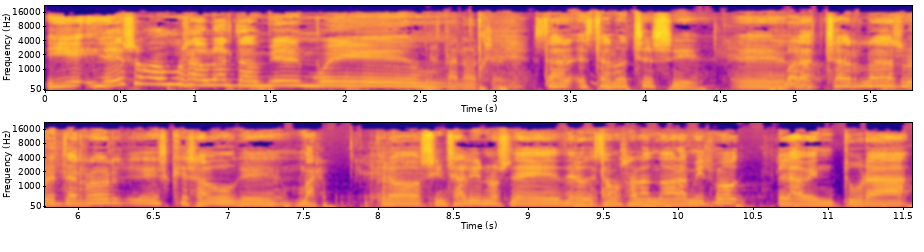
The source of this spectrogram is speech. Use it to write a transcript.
Y, y de eso vamos a hablar también muy. Esta noche, ¿no? Esta, esta noche sí. Eh, Bueno. La charla sobre terror es que es algo que. Bueno, pero sin salirnos de, de lo que estamos hablando ahora mismo, la aventura,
